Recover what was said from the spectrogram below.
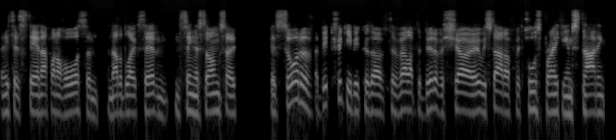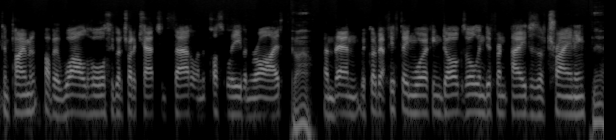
then he said, stand up on a horse. And another bloke said, and, and sing a song. So it's sort of a bit tricky because I've developed a bit of a show. We start off with horse breaking and starting component of a wild horse. We've got to try to catch and saddle and possibly even ride. Wow. And then we've got about 15 working dogs, all in different ages of training. Yeah.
